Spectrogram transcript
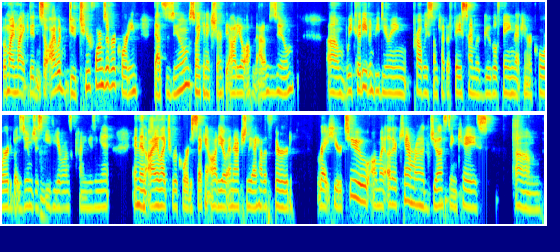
but my mic didn't. So I would do two forms of recording. That's Zoom, so I can extract the audio off of Adam's Zoom. Um, we could even be doing probably some type of FaceTime or Google thing that can record, but Zoom's just Mm. easy. Everyone's kind of using it. And then I like to record a second audio, and actually, I have a third right here too on my other camera, just in case um,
